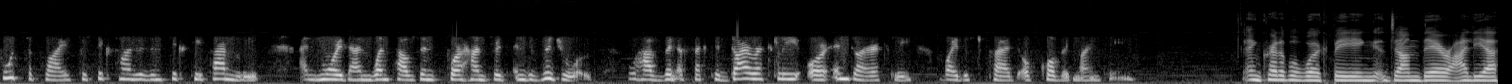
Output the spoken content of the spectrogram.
food supplies to 660 families and more than 1,400 individuals who have been affected directly or indirectly by the spread of COVID 19. Incredible work being done there, Alia.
